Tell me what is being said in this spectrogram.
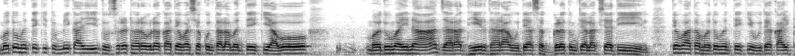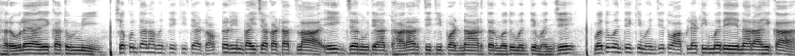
मधू म्हणते की तुम्ही काही दुसरं ठरवलं का? तेव्हा शकुंतला म्हणते की अहो मधुमाईना जरा धीर धरा उद्या सगळं तुमच्या लक्षात येईल. तेव्हा आता मधू म्हणते की उद्या काही ठरवलंय आहे का तुम्ही? शकुंतला म्हणते की त्या डॉक्टर इनबाईच्या कटातला एक जण उद्या धारार तिथी पडणार. तर मधू म्हणते म्हणजे? मधू म्हणते की म्हणजे तो आपल्या टीममध्ये येणार आहे का?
